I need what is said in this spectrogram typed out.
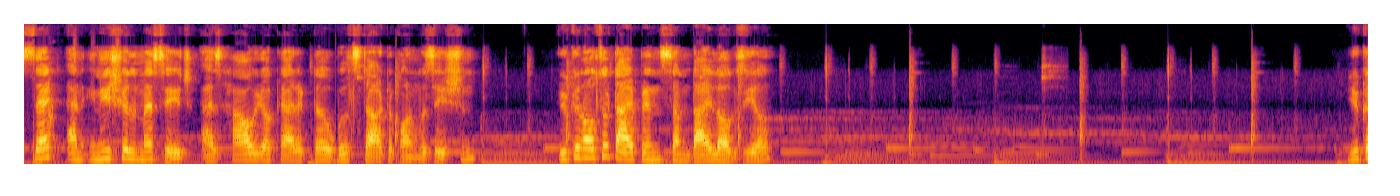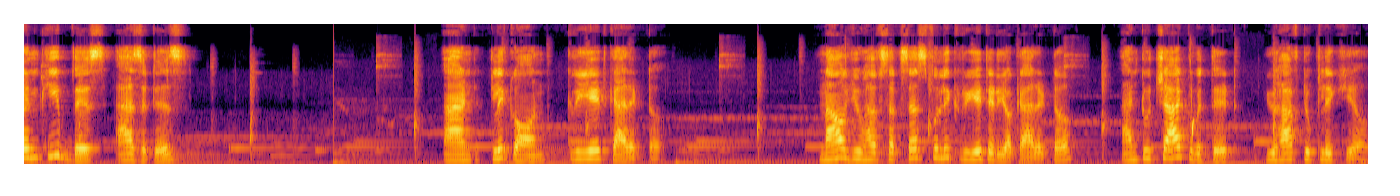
Set an initial message as how your character will start a conversation. You can also type in some dialogues here. You can keep this as it is and click on create character. Now you have successfully created your character and to chat with it you have to click here.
